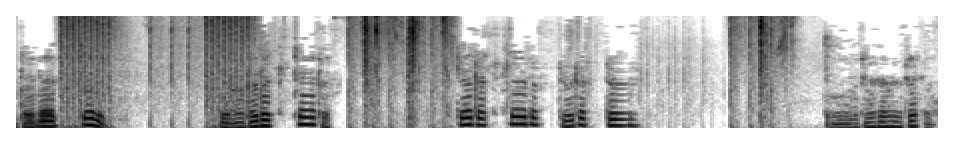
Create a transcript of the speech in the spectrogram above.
뚜루루 뚜루. 뚜루루 뚜루. 뚜루 뚜루 뚜루 뚜. 뚜루루루루.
